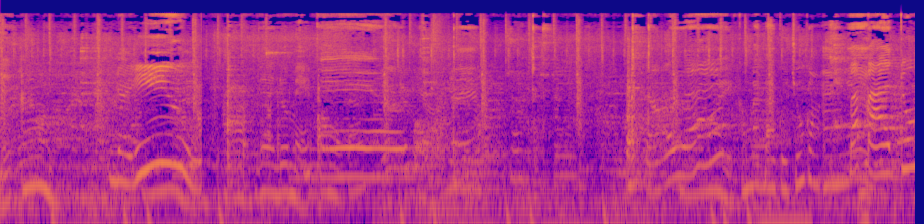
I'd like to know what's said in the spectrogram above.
để ăn. Đồng yêu đây đưa mẹ con một cô chú con ăn. Bye bye chú.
